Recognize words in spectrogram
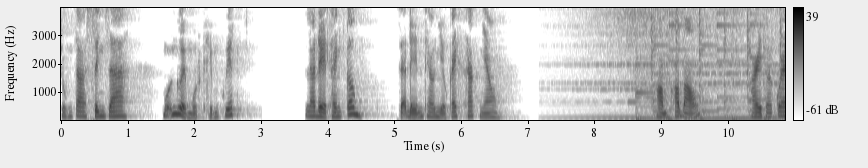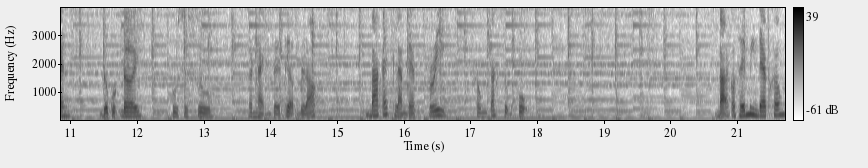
Chúng ta sinh ra, mỗi người một khiếm khuyết. Là để thành công, sẽ đến theo nhiều cách khác nhau. Hòm kho báu hay thói quen, đổi cuộc đời, Fususu hân hạnh giới thiệu blog ba cách làm đẹp free, không tác dụng phụ. Bạn có thấy mình đẹp không?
